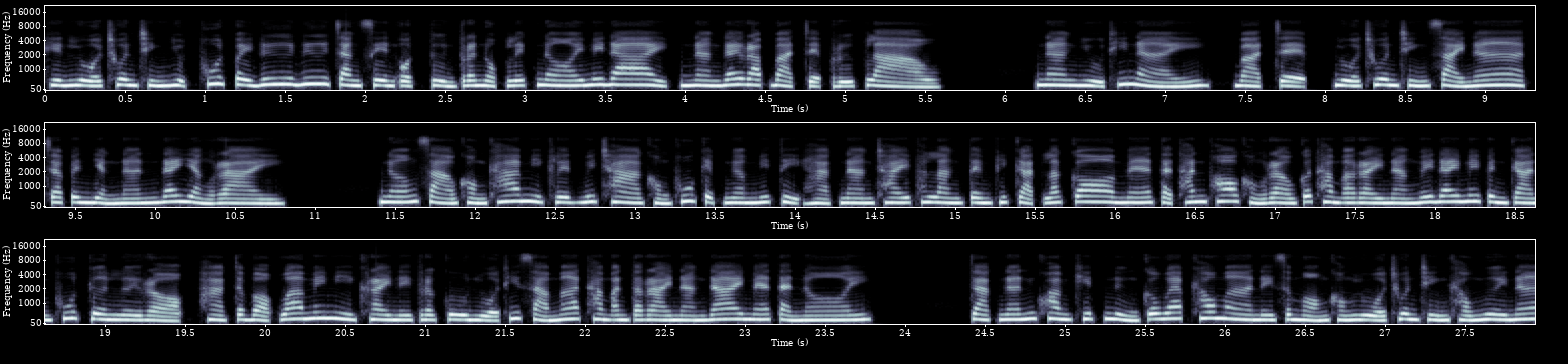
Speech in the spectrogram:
เห็นหลัวชวนชิงหยุดพูดไปดื้อดื้อจางเซียนอดตื่นตระหนกเล็กน้อยไม่ได้ นางได้รับบาดเจ็บหรือเปล่า นางอยู่ที่ไหน บาดเจ็บ หลัวชวนชิงสายหน้าจะเป็นอย่างนั้นได้อย่างไร น้องสาวของข้ามีเคล็ดวิชาของผู้เก็บงำมิติหากนางใช้พลังเต็มพิกัดแล้วก็แม้แต่ท่านพ่อของเราก็ทำอะไรนางไม่ได้ไม่เป็นการพูดเกินเลยหรอก หากจะบอกว่าไม่มีใครในตระกูลหลัวที่สามารถทำอันตรายนางได้แม้แต่น้อย จากนั้นความคิดหนึ่งก็แวบเข้ามาในสมองของหลัวชวนชิงเขาเงยหน้า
